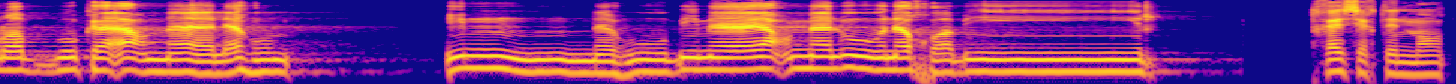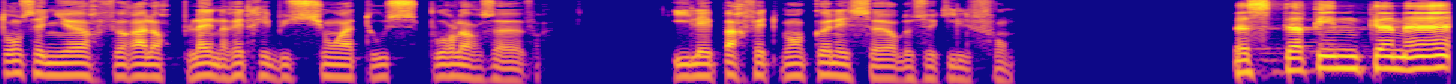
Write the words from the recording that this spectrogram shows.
ربك أعمالهم إنه بما يعملون خبير Très certainement, ton Seigneur fera leur pleine rétribution à tous pour leurs œuvres. Il est parfaitement connaisseur de ce qu'ils font. فاستقم كما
